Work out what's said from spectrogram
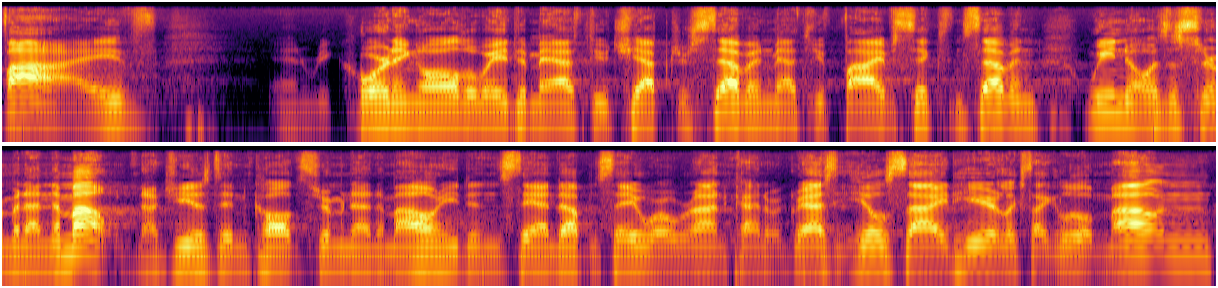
5, and recording all the way to Matthew chapter 7, Matthew 5, 6, and 7, we know as a Sermon on the Mount. Now, Jesus didn't call it Sermon on the Mount. He didn't stand up and say, Well, we're on kind of a grassy hillside here. It looks like a little mountain,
